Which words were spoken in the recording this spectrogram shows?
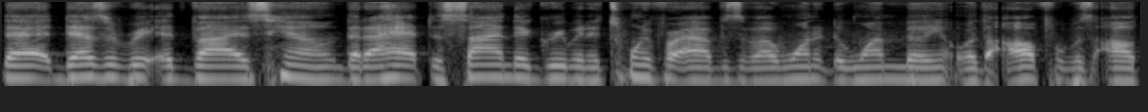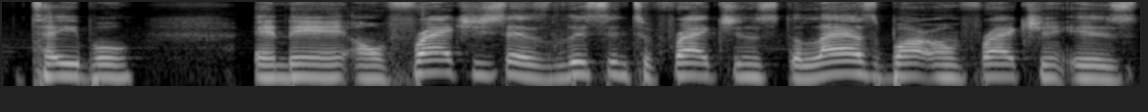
that Desiree advised him that I had to sign the agreement in 24 hours if I wanted the 1 million or the offer was off the table. And then on fraction, she says, listen to fractions. The last bar on fraction is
